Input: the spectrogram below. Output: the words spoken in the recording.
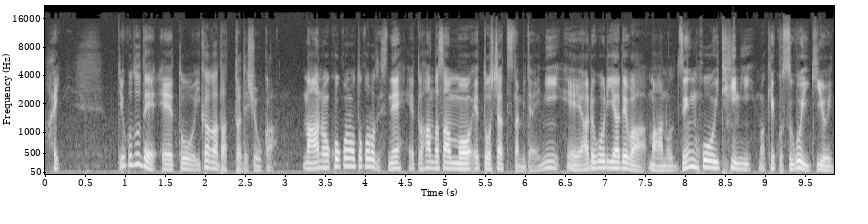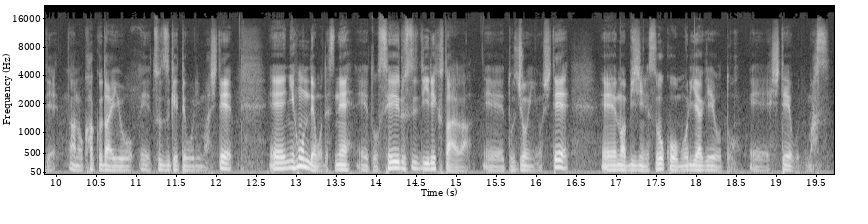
はい。ということで、えっ、ー、と、いかがだったでしょうか？まあ、あの、ここのところですね、えっと、半田さんも、えっと、おっしゃってたみたいに、えー、 Algolia では、まあ、あの、全方位的に、まあ、結構すごい勢いで、あの、拡大を、えー、続けておりまして、えー、日本でもですね、えっと、セールスディレクターが、えっと、ジョインをして、えまあ、ビジネスをこう盛り上げようと、えしております。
